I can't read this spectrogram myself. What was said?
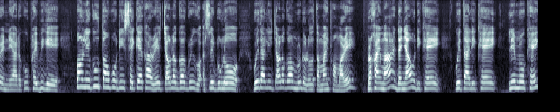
ရနေရာတခုဖိတ်ပြီးကေပေါင်လီကူတောင်းဖို့ဒီစိတ်ကဲခရဲကြောက်လကော့ဂရီကိုအစစ်ဘူးလို့ဝေသာလီကြောက်လကော့မရိုတို့လို့တမိုင်းထွန်ပါရယ်ရခိုင်မှာဒညာဝဒီခိတ်ဝေသာလီခိတ်လီမရိုခိတ်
